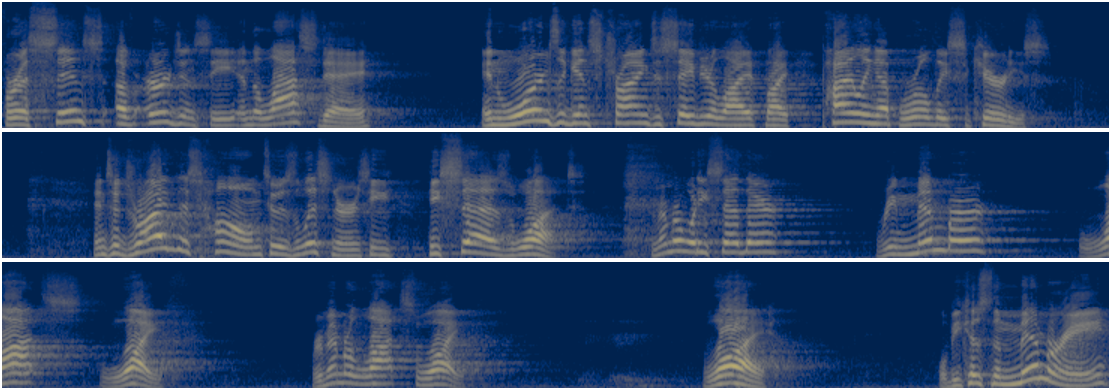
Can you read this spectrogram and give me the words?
for a sense of urgency in the last day and warns against trying to save your life by piling up worldly securities. And to drive this home to his listeners, he, he says what? Remember what he said there? Remember Lot's wife. Remember Lot's wife. Why? Well, because the memory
